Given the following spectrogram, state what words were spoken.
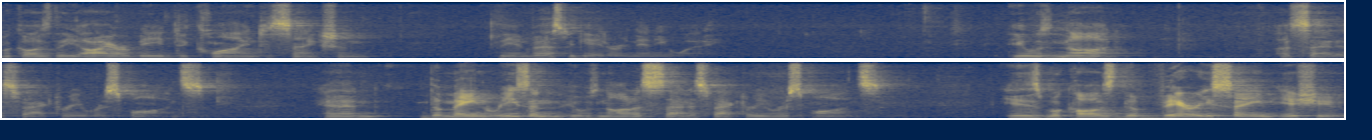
because the IRB declined to sanction the investigator in any way. It was not a satisfactory response. And the main reason it was not a satisfactory response is because the very same issue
